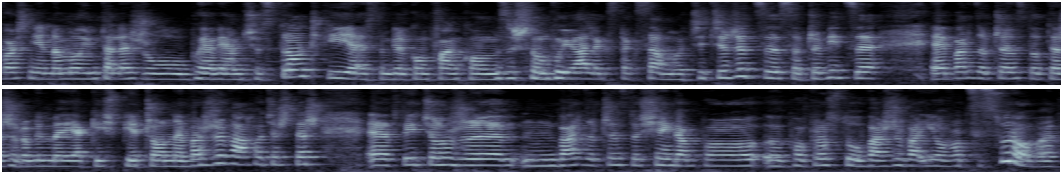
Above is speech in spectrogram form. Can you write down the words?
właśnie na moim talerzu pojawiają się strączki, ja jestem wielką fanką, zresztą mój Aleks tak samo, ciecierzycy, soczewicy, e, bardzo często też robimy jakieś pieczone warzywa, chociaż też e, w tej ciąży bardzo często sięgam po e, po prostu warzywa i owoce surowe.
